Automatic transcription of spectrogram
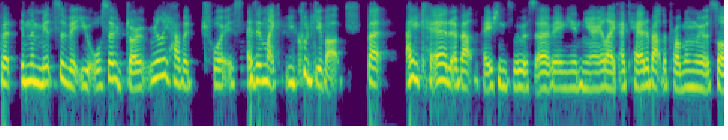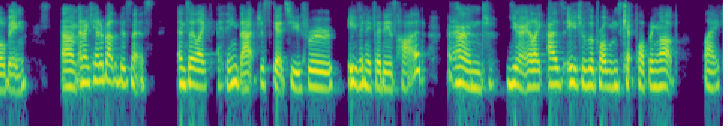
But in the midst of it, you also don't really have a choice, as in, like, you could give up. But I cared about the patients we were serving, and, you know, like, I cared about the problem we were solving, um, and I cared about the business. And so, like, I think that just gets you through, even if it is hard. And, you know, like, as each of the problems kept popping up, like,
